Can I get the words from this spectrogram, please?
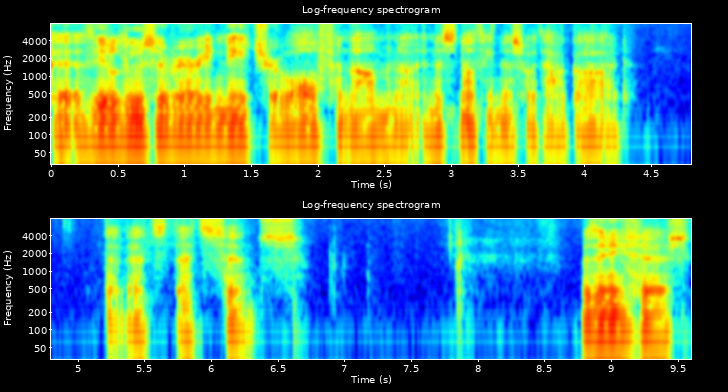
uh, the illusory nature of all phenomena and its nothingness without God. That, that's that sense. But then he says,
